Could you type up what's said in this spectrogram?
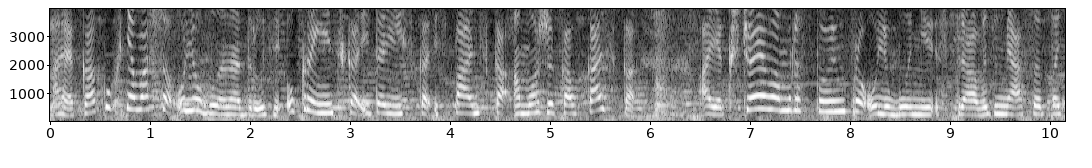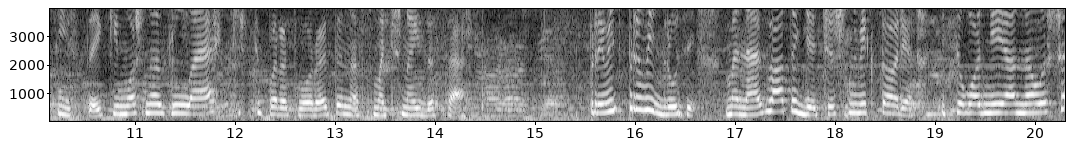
А яка кухня ваша улюблена, друзі? Українська, італійська, іспанська, а може кавказька? А якщо я вам розповім про улюблені страви з м'яса та тіста, які можна з легкістю перетворити на смачний десерт? Привіт, привіт, друзі! Мене звати Дячишна Вікторія. І сьогодні я не лише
